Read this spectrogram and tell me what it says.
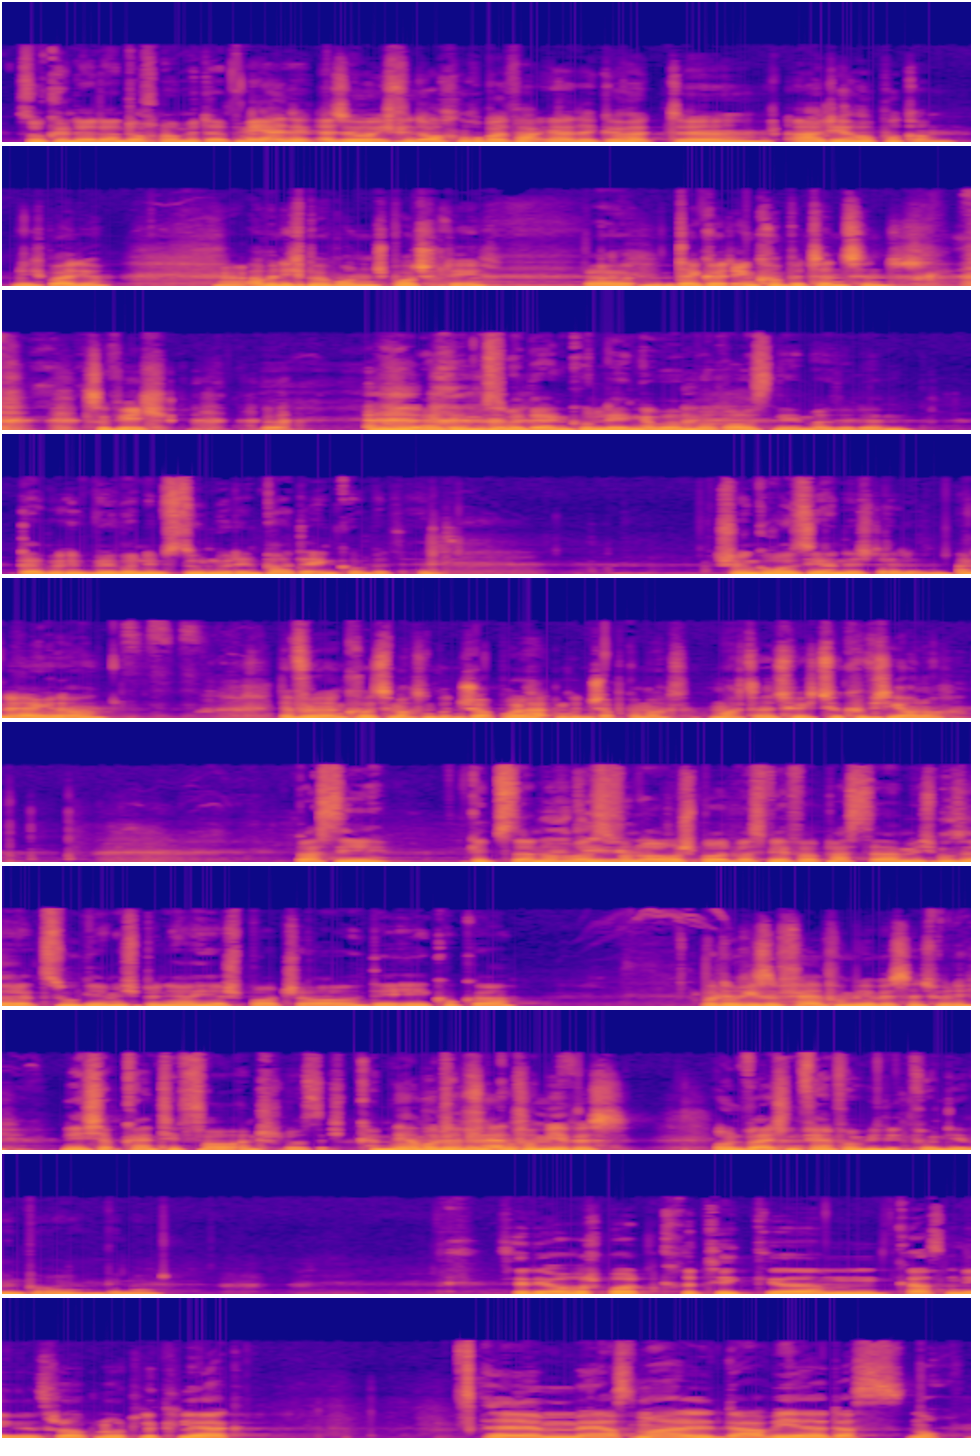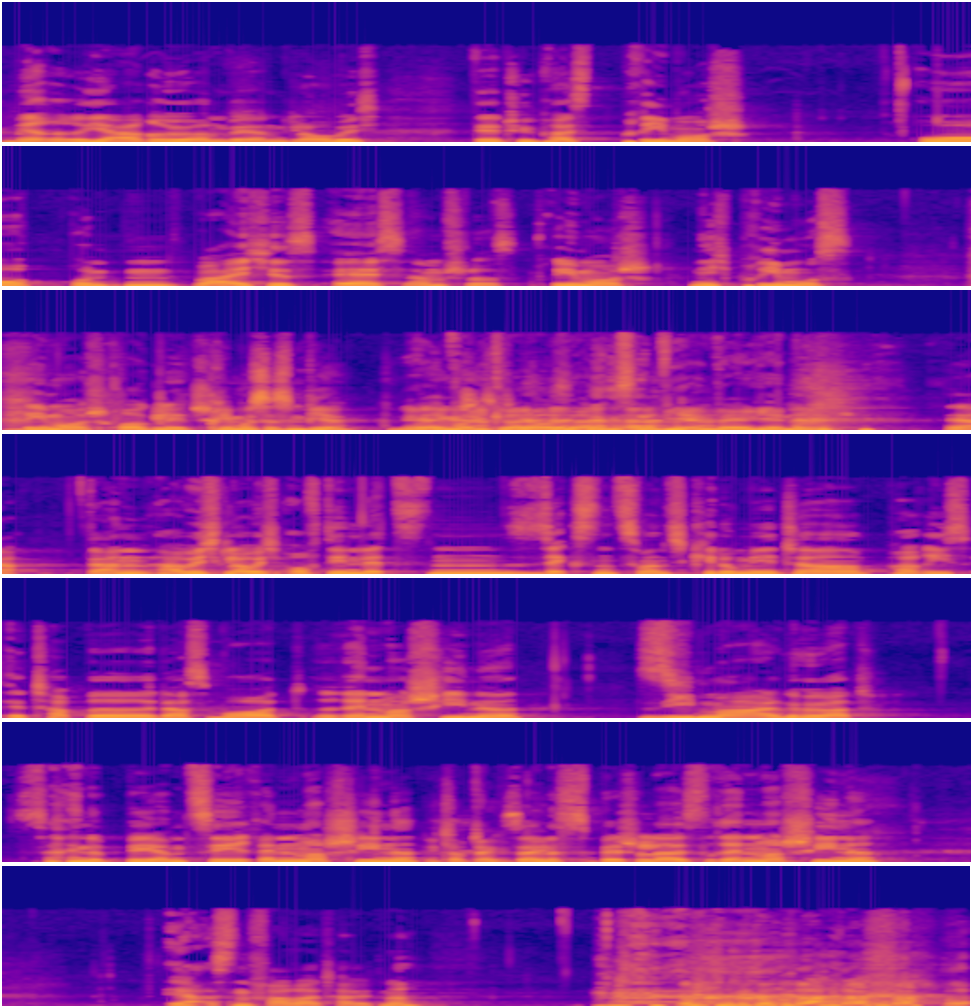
So könnte er dann doch noch mit dabei Ja, sein. der- also ich finde auch Robert Wagner, der gehört äh, ARD Hauptprogramm, bin ich bei dir. Ja. Aber nicht bei One und Sportshow.de. Da, Der gehört Inkompetenz hin. so wie ich. ja, da müssen wir deinen Kollegen aber mal rausnehmen. Also dann da übernimmst du nur den Part der Inkompetenz. Schön groß hier an der Stelle. An Ja, Florian. genau. Der Florian Kurz macht einen guten Job oder hat einen guten Job gemacht. Macht er natürlich zukünftig auch noch. Basti, gibt's da noch was Die- von Eurosport, was wir verpasst haben? Ich muss ja zugeben, ich bin ja hier Sportschau.de Gucker. Weil du ein Riesenfan von mir bist, natürlich. Nee, ich habe keinen TV-Anschluss. Ich kann nur Ja, weil du ein Fan von gucken. mir bist. Und weil ich ein Fan von, von dir bin, Paul. Genau. Das ist ja die Eurosport-Kritik, ähm, Carsten Miegels, Jean-Claude Leclerc. Ähm, erstmal, da wir das noch mehrere Jahre hören werden, glaube ich. Der Typ heißt Primosch. O und ein weiches S am Schluss. Primosch, nicht Primus. Primosch, Roglic. Primus ist ein Bier. Ja, wollte ich gerade auch sagen. Das ist ein Bier in Belgien. Ja, dann habe ich, glaube ich, auf den letzten 26 Kilometer Paris-Etappe das Wort Rennmaschine siebenmal gehört. Seine BMC-Rennmaschine, Ich glaube, der, seine Specialized-Rennmaschine. Ja, ist ein Fahrrad halt, ne?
